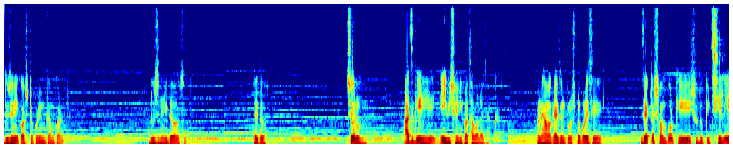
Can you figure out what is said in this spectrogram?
দুজনেই কষ্ট করে ইনকাম করে, দুজনেরই দেওয়া উচিত, তাই তো? চলুন, আজকে এই বিষয় নিয়ে কথা বলা যাক। মানে আমাকে একজন প্রশ্ন করেছে যে একটা সম্পর্কে শুধু কি ছেলে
